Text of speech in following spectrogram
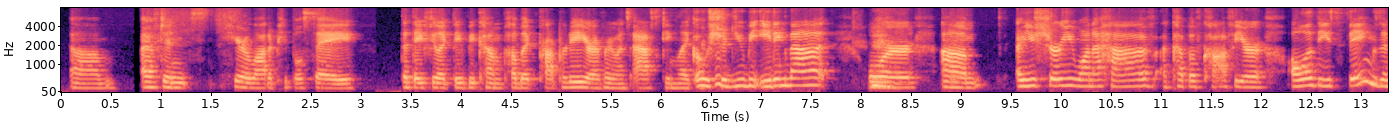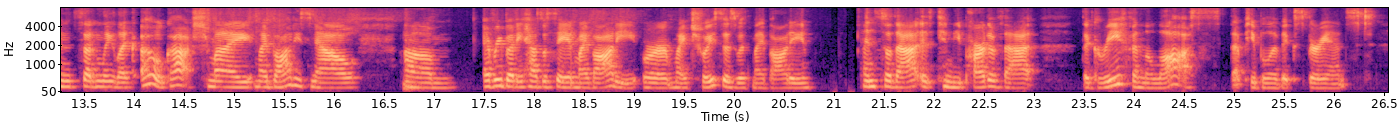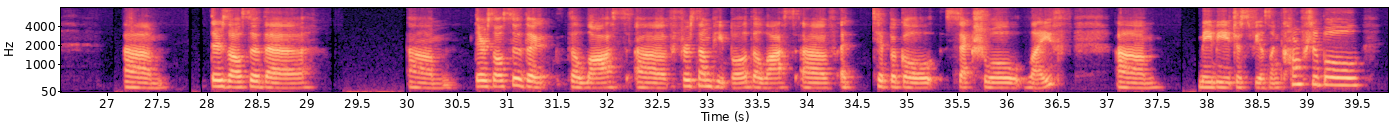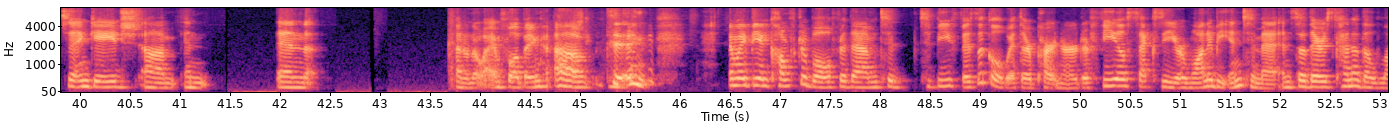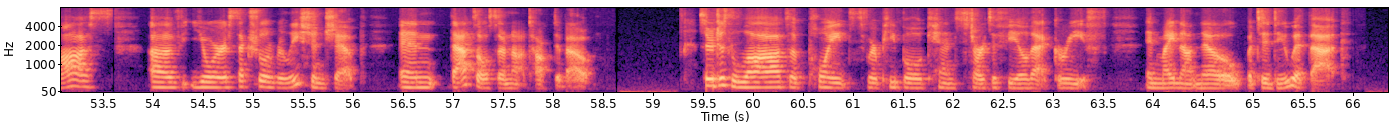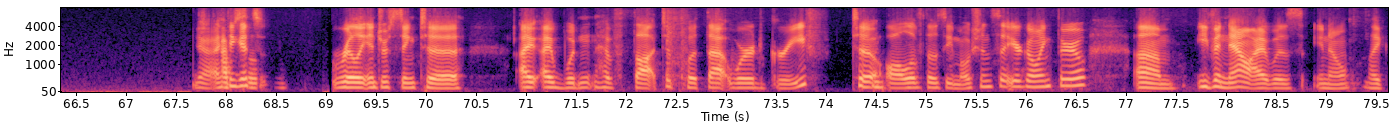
Um, I often hear a lot of people say that they feel like they've become public property or everyone's asking like, oh, should you be eating that? Or um, are you sure you want to have a cup of coffee or all of these things? And suddenly like, oh gosh, my, my body's now, um, everybody has a say in my body or my choices with my body and so that is, can be part of that the grief and the loss that people have experienced. Um, there's also the um, there's also the the loss of for some people the loss of a typical sexual life. Um, maybe it just feels uncomfortable to engage um, in in I don't know why I'm flubbing um, to it might be uncomfortable for them to to be physical with their partner to feel sexy or want to be intimate. And so there's kind of the loss of your sexual relationship and that's also not talked about so just lots of points where people can start to feel that grief and might not know what to do with that yeah i Absolutely. think it's really interesting to I, I wouldn't have thought to put that word grief to mm-hmm. all of those emotions that you're going through. Um, even now, I was, you know, like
